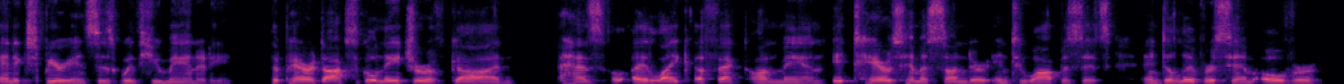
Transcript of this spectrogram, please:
and experiences with humanity. The paradoxical nature of God has a like effect on man. It tears him asunder into opposites and delivers him over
